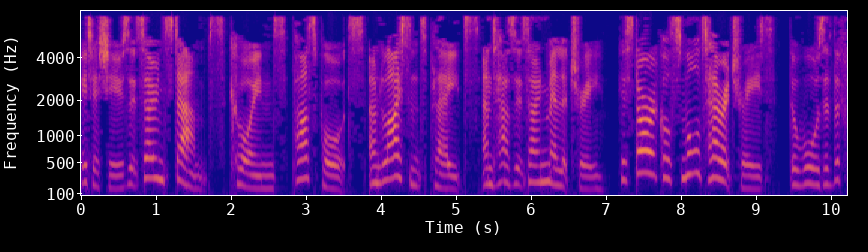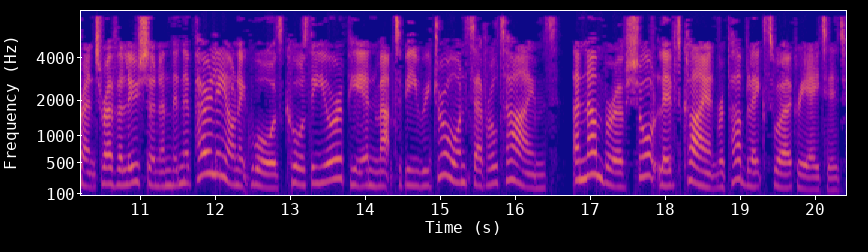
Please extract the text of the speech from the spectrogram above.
It issues its own stamps, coins, passports, and license plates, and has its own military, historical small territories. The wars of the French Revolution and the Napoleonic Wars caused the European map to be redrawn several times. A number of short-lived client republics were created,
